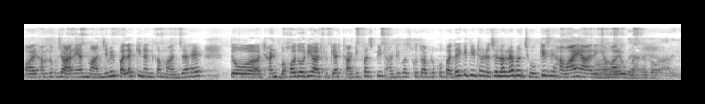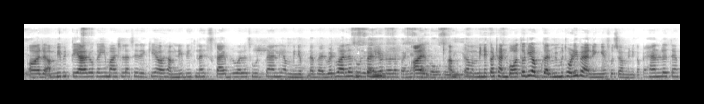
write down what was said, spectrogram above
और हम लोग जा रहे हैं आज मांझे में पलक की नन का मांझा है। तो ठंड बहुत हो रही है आज क्योंकि आज थर्टी फ़र्स्ट भी थर्टी फ़र्स्ट को तो आप लोग को पता है कितनी ठंड अच्छा लग रहा है बस झोंके से हवाएँ आ रही हैं हाँ, हमारे ऊपर और अम्मी भी तैयार हो गई माशाल्लाह से देखिए और हमने भी इतना स्काई ब्लू वाला सूट पहन लिया अम्मी ने अपना वेलवेट वाला सूट पहन लिया। और अम्मी ने कहा ठंड बहुत हो रही है अब गर्मी में थोड़ी पहनेंगे। सोचा अम्मी ने कहा पहन लेते हैं।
